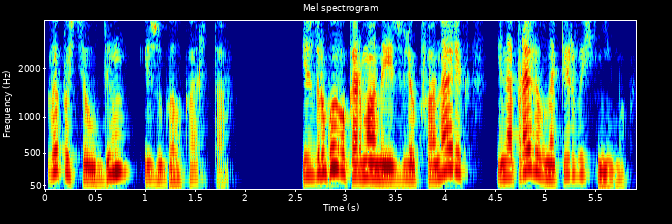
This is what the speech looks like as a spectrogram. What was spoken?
выпустил дым из уголка рта. Из другого кармана извлек фонарик и направил на первый снимок.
